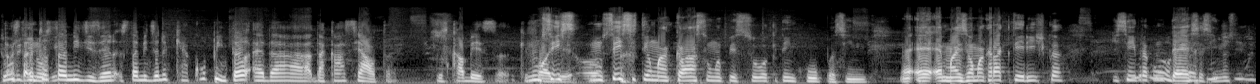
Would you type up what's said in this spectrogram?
Tudo Você tá, de então novo. você tá me dizendo, você tá me dizendo que a culpa então é da, da classe alta, dos cabeça, que não, fode. sei se, não sei se tem uma classe ou uma pessoa que tem culpa, assim. É, é- é- mas é uma característica que sempre Não, acontece, assim. Não,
